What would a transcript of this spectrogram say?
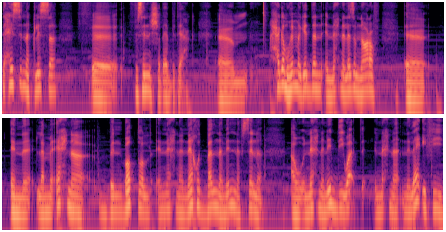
تحس إنك لسه في في سن الشباب بتاعك. حاجة مهمة جدا إن إحنا لازم نعرف آه، إن لما إحنا بنبطل إن إحنا ناخد بالنا من نفسنا أو إن إحنا ندي وقت إن إحنا نلاقي فيه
